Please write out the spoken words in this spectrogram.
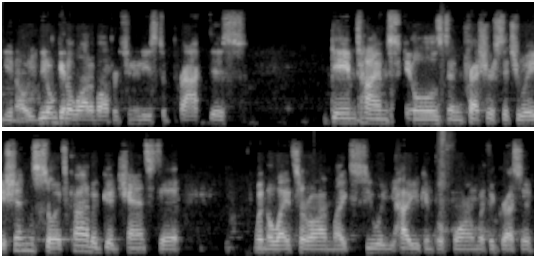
you know we don't get a lot of opportunities to practice game time skills and pressure situations. So it's kind of a good chance to when the lights are on, like see what how you can perform with aggressive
